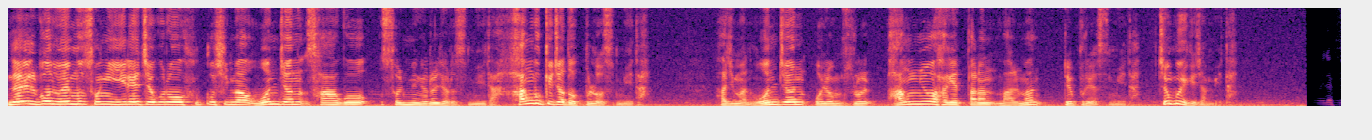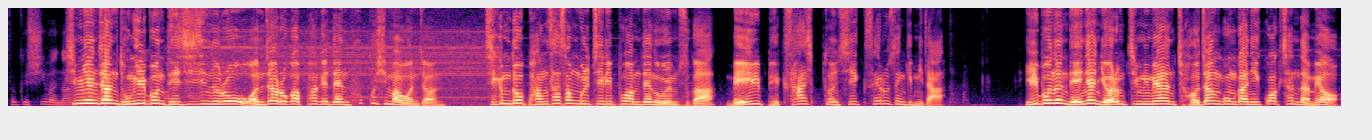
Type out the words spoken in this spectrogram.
네, 일본 외무성이 이례적으로 후쿠시마 원전 사고 설명회를 열었습니다. 한국 기자도 불렀습니다. 하지만 원전 오염수를 방류하겠다는 말만 되풀이했습니다. 정구희 기자입니다. 10년 전 동일본 대지진으로 원자로가 파괴된 후쿠시마 원전. 지금도 방사성 물질이 포함된 오염수가 매일 140톤씩 새로 생깁니다. 일본은 내년 여름쯤이면 저장 공간이 꽉 찬다며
